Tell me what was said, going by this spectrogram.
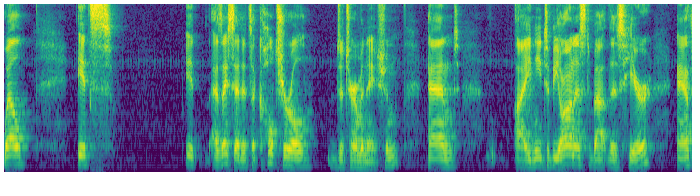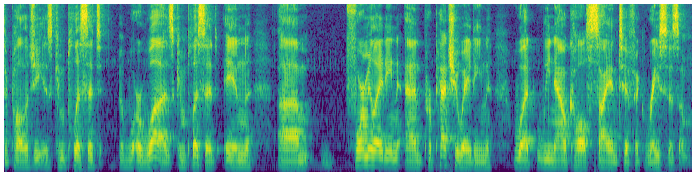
well, it's it as I said, it's a cultural determination. And I need to be honest about this here. Anthropology is complicit, or was complicit, in um, formulating and perpetuating what we now call scientific racism.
